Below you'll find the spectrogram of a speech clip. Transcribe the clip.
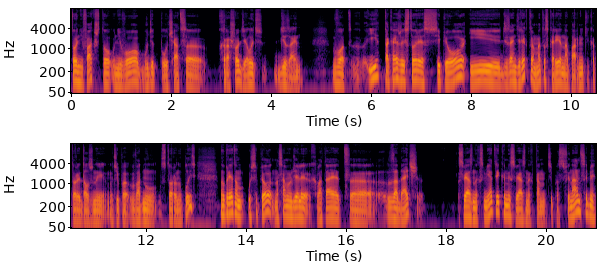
то не факт, что у него будет получаться хорошо делать дизайн. Вот. И такая же история с CPO и дизайн-директором. Это скорее напарники, которые должны, ну, типа, в одну сторону плыть. Но при этом у CPO на самом деле хватает э, задач, связанных с метриками, связанных там, типа, с финансами.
